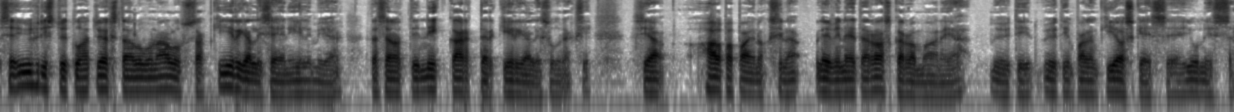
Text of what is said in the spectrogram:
se yhdistyi 1900-luvun alussa kirjalliseen ilmiöön, jota sanottiin Nick Carter-kirjallisuudeksi. Ja halpapainoksina levineitä roskaromaaneja myytiin, myytiin paljon kioskeissa ja junissa.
